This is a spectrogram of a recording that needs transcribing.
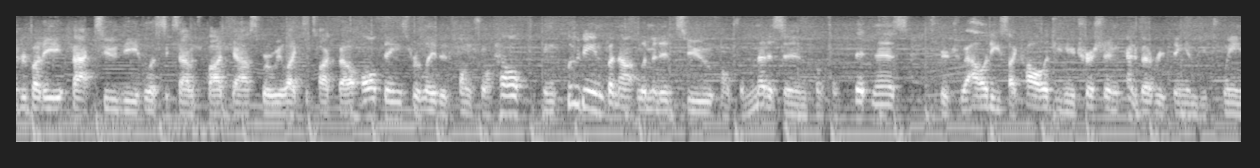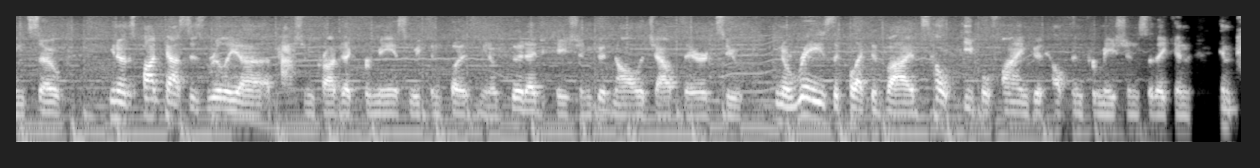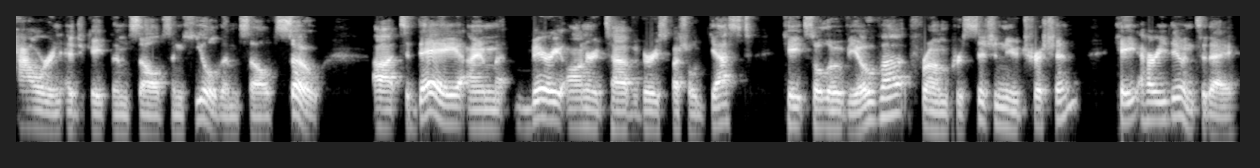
Everybody, back to the Holistic Savage podcast, where we like to talk about all things related to functional health, including but not limited to functional medicine, functional fitness, spirituality, psychology, nutrition, kind of everything in between. So, you know, this podcast is really a, a passion project for me, so we can put, you know, good education, good knowledge out there to, you know, raise the collective vibes, help people find good health information so they can empower and educate themselves and heal themselves. So, uh, today, I'm very honored to have a very special guest, Kate Solovieva from Precision Nutrition. Kate, how are you doing today?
